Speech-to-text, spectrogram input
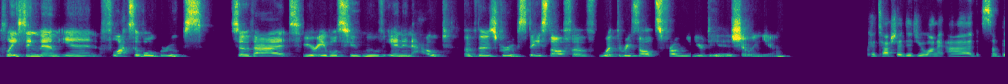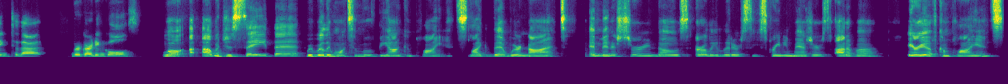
placing them in flexible groups so that you're able to move in and out of those groups based off of what the results from your data is showing you. Katasha, did you want to add something to that regarding goals? Well, I would just say that we really want to move beyond compliance, like that we're not administering those early literacy screening measures out of a area of compliance,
